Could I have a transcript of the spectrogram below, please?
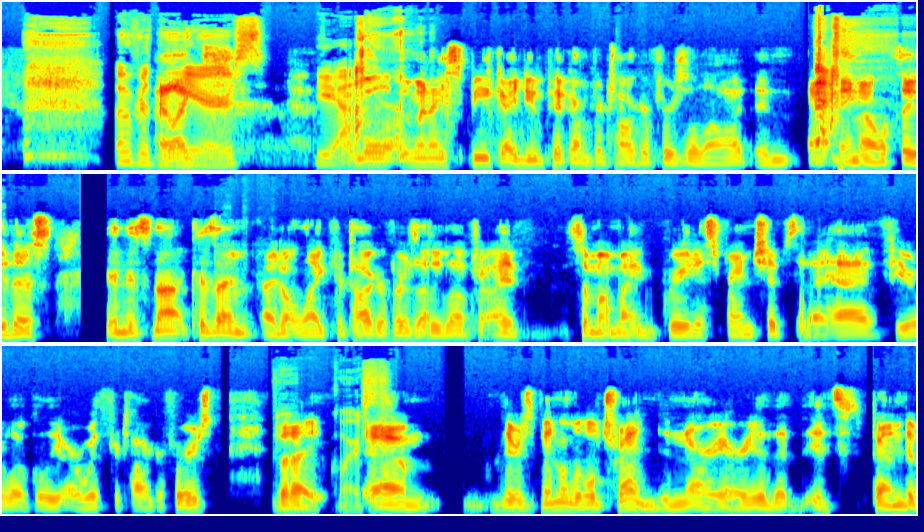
over the like, years. Yeah. Well, when I speak, I do pick on photographers a lot, and and I'll say this, and it's not because I'm I don't like photographers. I love I have some of my greatest friendships that I have here locally are with photographers, but yeah, I um there's been a little trend in our area that it's fun to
